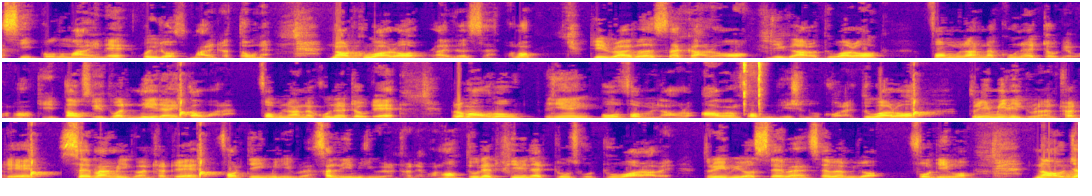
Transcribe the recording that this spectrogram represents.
အစီဖုံးသမားတွေနဲ့ weight loss သမားတွေအတွက်သုံးတယ်နောက်တစ်ခုကတော့ Ribosat ပေါ့နော်ဒီ Ribosat ကတော့အဓိကတော့သူကတော့ formula နှစ်ခုနဲ့ထုတ်တယ်ပေါ့နော်ဒီတောက်စီသူကနေတိုင်းတောက်ရတာ formula နှစ်ခုနဲ့ထုတ်တယ်ပထမဆုံးအရင် O formula ကိုတော့ R1 formulation လို့ခေါ်တယ်သူကတော့3 mg ထွက်တယ်7 mg ထွက်တယ်14 mg 14 mg ထွက်တယ်ပေါ့နော်သူလည်းဖြည်းဖြည်းနဲ့ dose ကိုတိုးရတာပဲ3ပြီးတော့7 7ပြီးတော့ 14ပေါ့နောက်ကြ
